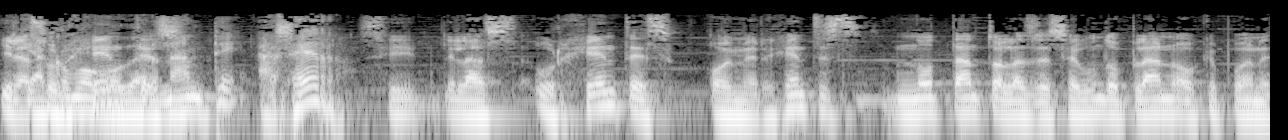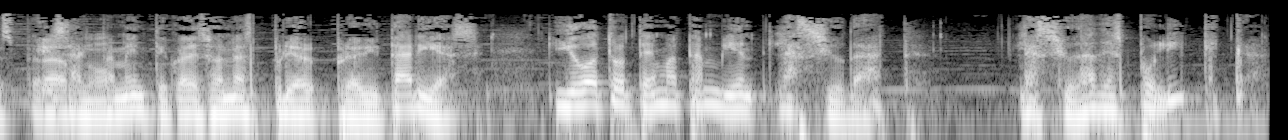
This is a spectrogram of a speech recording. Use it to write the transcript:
y las como gobernante hacer. Sí, de las urgentes o emergentes, no tanto las de segundo plano o que pueden esperar. Exactamente, cuáles son las prioritarias. Y otro tema también, la ciudad. La ciudad es política.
